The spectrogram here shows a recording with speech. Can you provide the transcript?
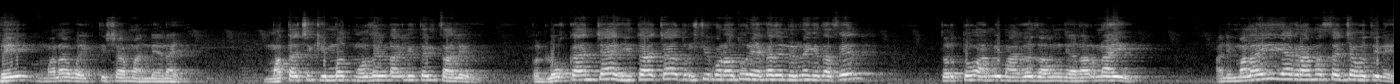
हे मला वैयक्तिकशा मान्य नाही. मताची किंमत मोजावी लागली तरी चालेल. पण लोकांच्या हिताच्या दृष्टिकोनातून एखादा निर्णय घेत असेल तर तो आम्ही मागं जाऊन देणार नाही. आणि मलाही या ग्रामस्थांच्या वतीने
